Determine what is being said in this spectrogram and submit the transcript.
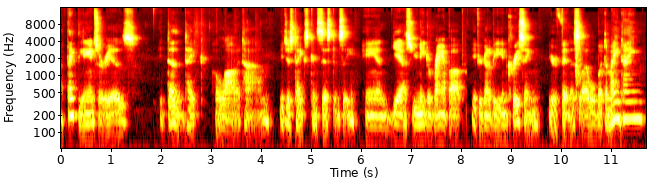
I think the answer is it doesn't take a lot of time. It just takes consistency. And yes, you need to ramp up if you're going to be increasing your fitness level. But to maintain,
